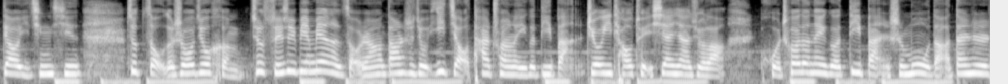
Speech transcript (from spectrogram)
掉以轻心，就走的时候就很就随随便便的走，然后当时就一脚踏穿了一个地板，只有一条腿陷下去了。火车的那个地板是木的，但是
